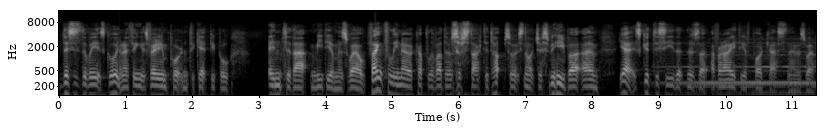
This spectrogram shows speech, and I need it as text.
this is the way it's going. And I think it's very important to get people into that medium as well. Thankfully, now a couple of others have started up, so it's not just me. But um, yeah, it's good to see that there's a, a variety of podcasts now as well.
